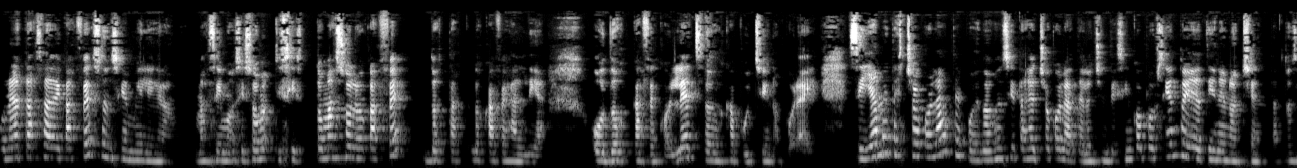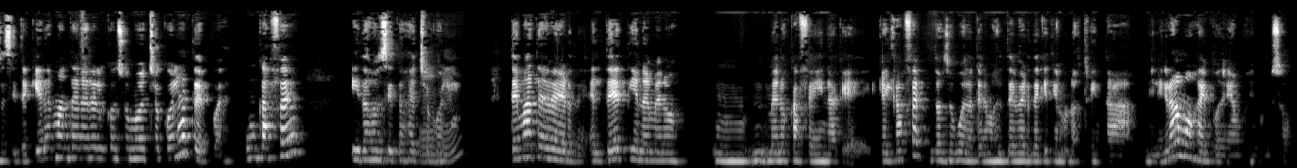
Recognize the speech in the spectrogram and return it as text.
Una taza de café son 100 miligramos máximo. Si, si tomas solo café, dos, dos, cafés al día. O dos cafés con leche o dos capuchinos por ahí. Si ya metes chocolate, pues dos oncitas de chocolate al 85% ya tienen 80. Entonces, si te quieres mantener el consumo de chocolate, pues un café y dos oncitas de chocolate. Tema té verde. El té tiene menos, mm, menos cafeína que, que, el café. Entonces, bueno, tenemos el té verde que tiene unos 30 miligramos. Ahí podríamos incluso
